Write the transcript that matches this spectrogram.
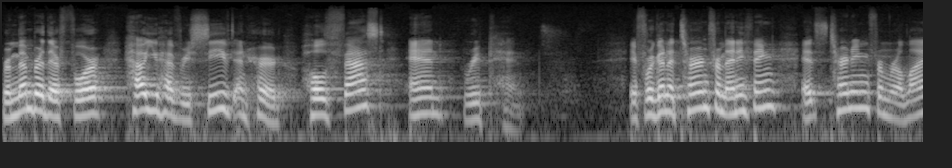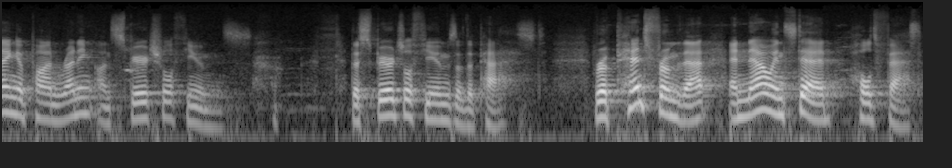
Remember, therefore, how you have received and heard. Hold fast and repent. If we're going to turn from anything, it's turning from relying upon running on spiritual fumes, the spiritual fumes of the past. Repent from that, and now instead hold fast.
